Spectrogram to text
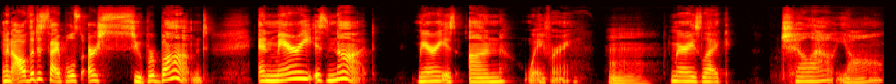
And all the disciples are super bummed. And Mary is not. Mary is unwavering. Hmm. Mary's like, chill out, y'all.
